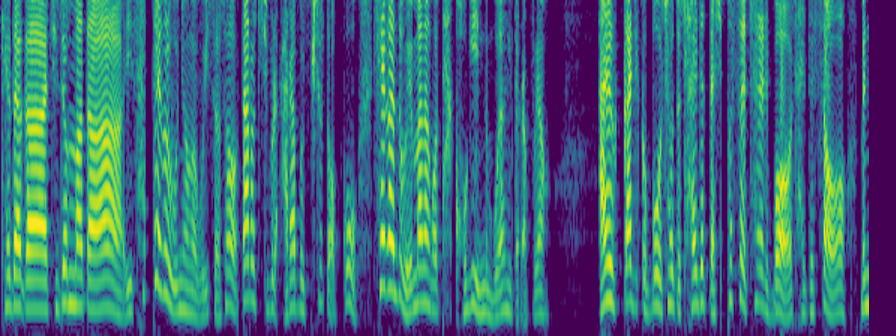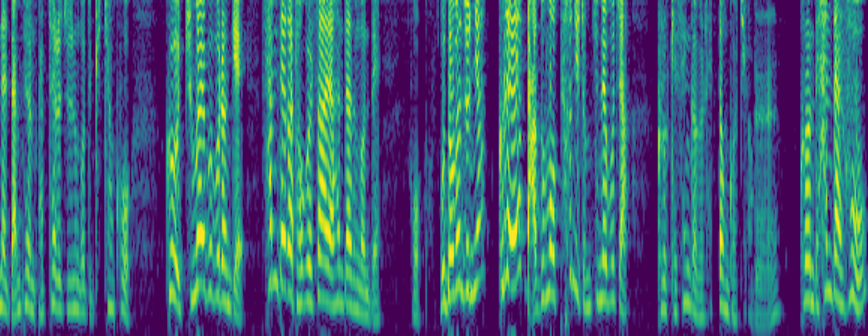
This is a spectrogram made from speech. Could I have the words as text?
게다가 지점마다 이 사택을 운영하고 있어서 따로 집을 알아볼 필요도 없고 세간도 웬만한 거 다 거기 있는 모양이더라고요. 아유, 까짓 거 뭐 저도 잘 됐다 싶었어요. 차라리 뭐 잘 됐어. 맨날 남편 밥 차려주는 것도 귀찮고 그 주말 부부란 게 3대가 덕을 쌓아야 한다는 건데 어, 뭐 너만 좋냐? 그래 나도 뭐 편히 좀 지내보자. 그렇게 생각을 했던 거죠. 네. 그런데 한 달 후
